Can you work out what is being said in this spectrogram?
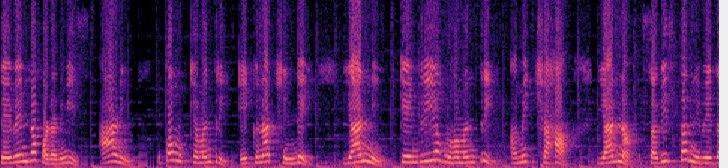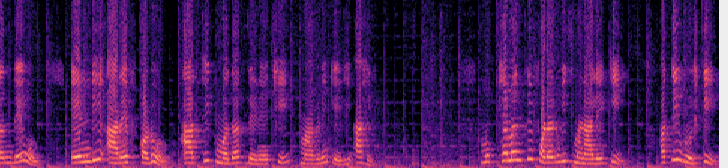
देवेंद्र फडणवीस आणि उपमुख्यमंत्री एकनाथ शिंदे यांनी केंद्रीय गृहमंत्री अमित शहा यांना सविस्तर निवेदन देऊन एन डी आरकडून आर्थिक मदत देण्याची मागणी केली आहे. मुख्यमंत्री फडणवीस म्हणाले की अतिवृष्टी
